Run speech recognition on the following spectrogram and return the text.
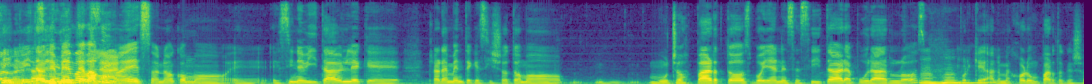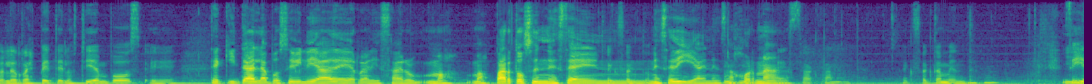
inevitablemente vamos a eso, ¿no? Como eh, es inevitable que, claramente, que si yo tomo muchos partos, voy a necesitar apurarlos, porque a lo mejor un parto que yo le respete los tiempos. Eh, te quita la posibilidad de realizar más, más partos en ese, en, ese día, en esa jornada. Exactamente. Exactamente. Sí,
